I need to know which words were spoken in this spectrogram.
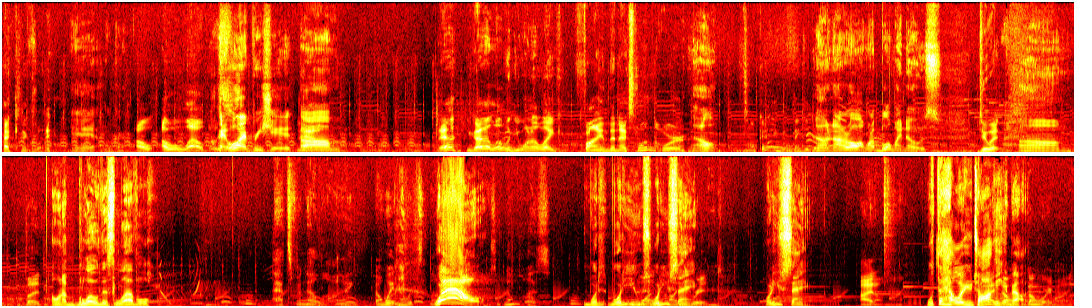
Technically, Yeah, yeah. Okay. I'll I'll allow this. Okay. Well, I appreciate it. Yeah. Um, yeah, you got that level. You want to like find the next one, or no, okay? Didn't think you did. no, not at all. I want to blow my nose. Do it. Um, But I want to blow this level. that's vanilla. I. Oh wait, no, it's not. Wow. No, it was. What? What are you? One What are you saying? What are you saying? I don't know. What the hell are you talking don't, about? Don't worry about it.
